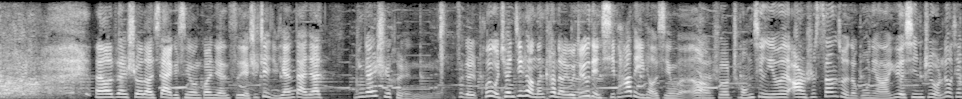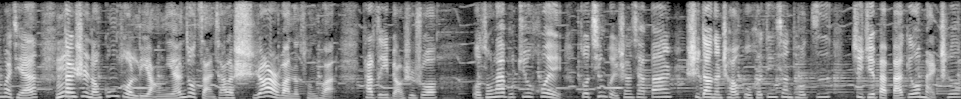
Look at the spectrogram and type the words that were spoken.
然后再说到下一个新闻关键词，也是这几天大家应该是很这个朋友圈经常能看到，我觉得有点奇葩的一条新闻啊，啊。说重庆一位二十三岁的姑娘啊，月薪只有六千块钱，嗯但是呢，工作两年就攒下了十二万的存款。她自己表示说。我从来不聚会，坐轻轨上下班，适当的炒股和定向投资，拒绝爸爸给我买车，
